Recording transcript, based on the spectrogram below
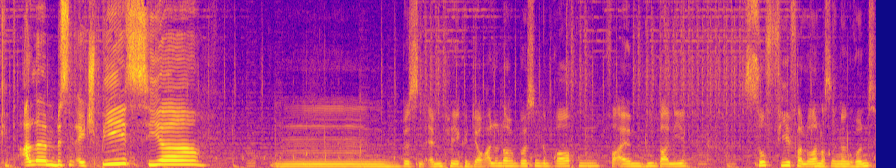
Kriegt alle ein bisschen HPs hier. Ein mm, bisschen MP könnt ihr auch alle noch ein bisschen gebrauchen. Vor allem du, Bunny. So viel verloren aus irgendeinem Grund.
